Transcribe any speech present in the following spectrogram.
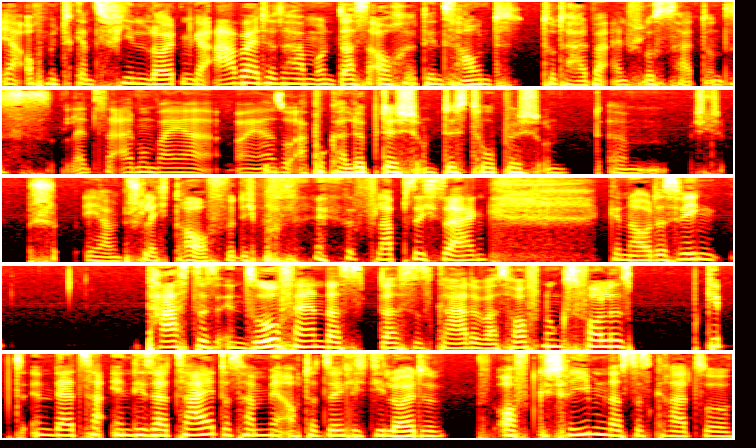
ja auch mit ganz vielen Leuten gearbeitet haben und das auch den Sound total beeinflusst hat. Und das letzte Album war ja, war ja so apokalyptisch und dystopisch und ähm, sch eher schlecht drauf, würde ich mal flapsig sagen. Genau, deswegen passt es insofern, dass, dass es gerade was Hoffnungsvolles gibt in, der, in dieser Zeit. Das haben mir auch tatsächlich die Leute oft geschrieben, dass das gerade so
